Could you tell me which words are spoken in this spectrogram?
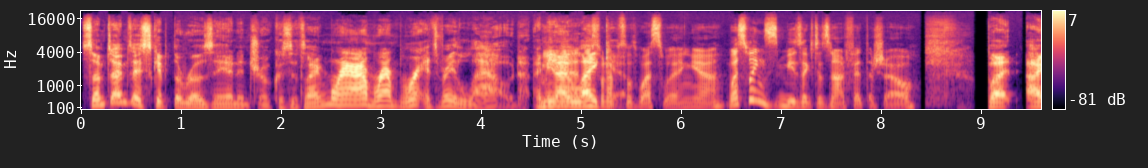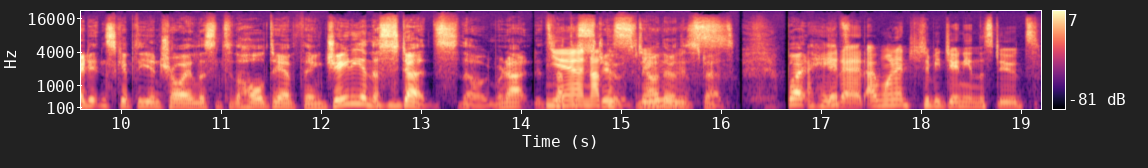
Sometimes I skip the Roseanne intro because it's like "Rah, rah, rah." it's very loud. I mean, Yeah, I that's like what it. with West Wing. Yeah, West Wing's music does not fit the show. But I didn't skip the intro. I listened to the whole damn thing. Janie and the Mhm. Studs, though. We're not. It's Yeah, not the not the Studs. Now they're the Studs. Studs. But I hate it. I want it to be Janie and the Studes.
